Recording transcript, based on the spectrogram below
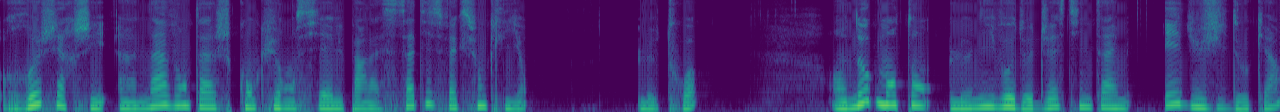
rechercher un avantage concurrentiel par la satisfaction client, le toit, en augmentant le niveau de just-in-time et du JDOKA,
